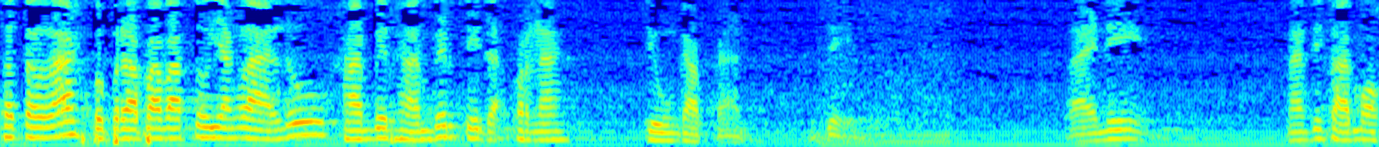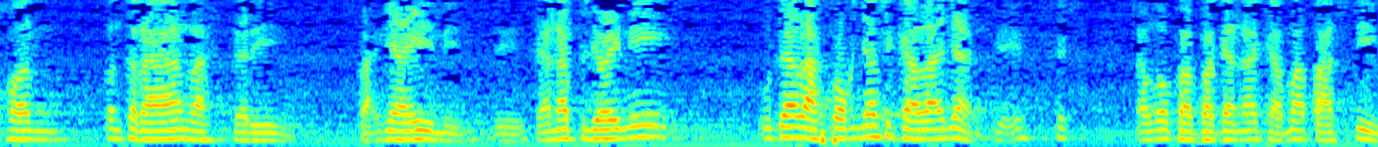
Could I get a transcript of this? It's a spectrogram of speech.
setelah beberapa waktu yang lalu hampir-hampir tidak pernah diungkapkan. Nah ini nanti saya mohon pencerahan lah dari Pak Kiai ini, karena beliau ini udahlah pokoknya segalanya. Kalau babagan agama pasti,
